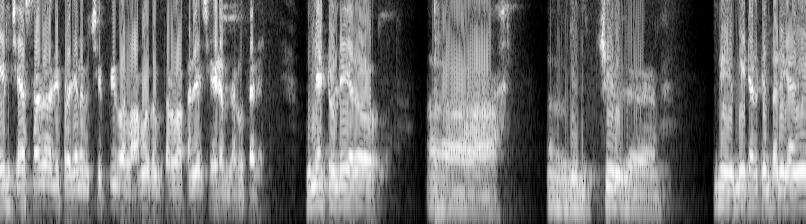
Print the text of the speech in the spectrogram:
ఏం చేస్తారో అది ప్రజలకు చెప్పి వాళ్ళ ఆమోదం తర్వాతనే చేయడం జరుగుతుంది. ఉన్నట్టుండి ఏదో మీ- మీటర్ కిందని కానీ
